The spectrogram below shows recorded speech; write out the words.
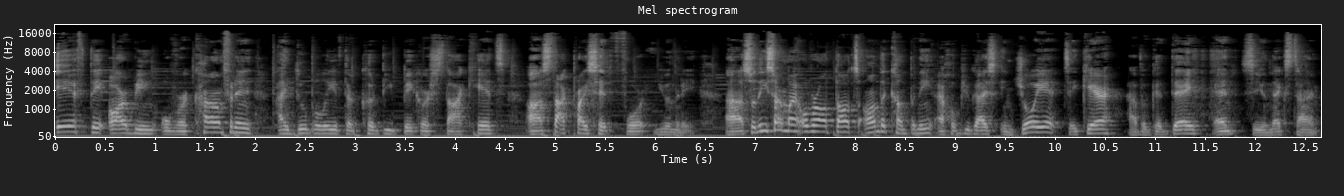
If they are being overconfident i do believe there could be bigger stock hits uh, stock price hit for unity. Uh, so these are my overall thoughts on the company. I hope you guys enjoy it. Take care. Have a good day and see you next time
